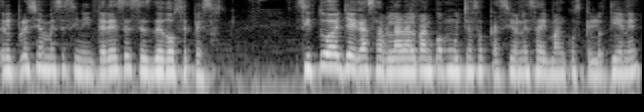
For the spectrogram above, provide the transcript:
el precio a meses sin intereses es de 12 pesos. Si tú llegas a hablar al banco, muchas ocasiones hay bancos que lo tienen,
